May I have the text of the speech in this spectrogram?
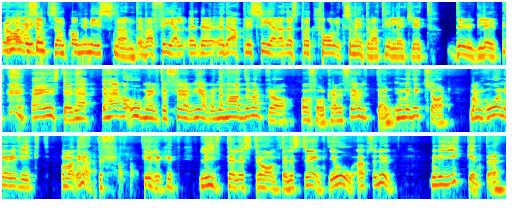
ja, det är som... lite som kommunismen. Det var fel. Det, det, applicerades på ett folk som inte var tillräckligt dugligt. Ja, just det. Det här, det här var omöjligt att följa, men den hade varit bra om folk hade följt den. Jo, men det är klart. Man går ner i vikt om man äter tillräckligt lite eller stramt eller strängt. Jo, absolut. Men det gick inte.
